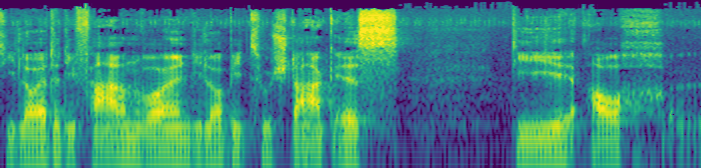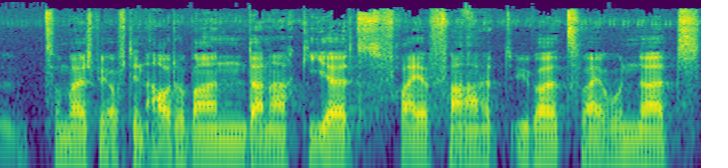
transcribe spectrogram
die Leute, die fahren wollen, die Lobby zu stark ist, die auch äh, zum Beispiel auf den Autobahnen danach giert, freie Fahrt über 200.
